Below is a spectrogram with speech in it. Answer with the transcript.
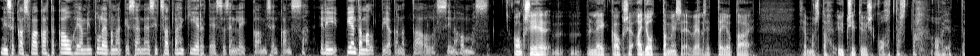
niin se kasvaa kahta kauheammin tulevana kesänä ja sitten saat vähän kierteessä sen leikkaamisen kanssa. Eli pientä malttia kannattaa olla siinä hommassa. Onko siihen leikkauksen ajottamiseen vielä sitten jotain semmoista yksityiskohtaista ohjetta?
